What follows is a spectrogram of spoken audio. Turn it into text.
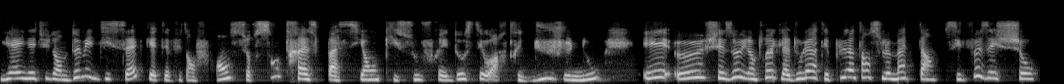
Il y a une étude en 2017 qui a été faite en France sur 113 patients qui souffraient d'ostéoarthrite du genou et eux, chez eux, ils ont trouvé que la douleur était plus intense le matin s'il faisait chaud,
